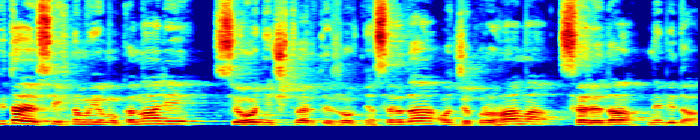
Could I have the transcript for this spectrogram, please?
Вітаю всіх на моєму каналі. Сьогодні 4 жовтня середа. Отже, програма Середа не біда.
